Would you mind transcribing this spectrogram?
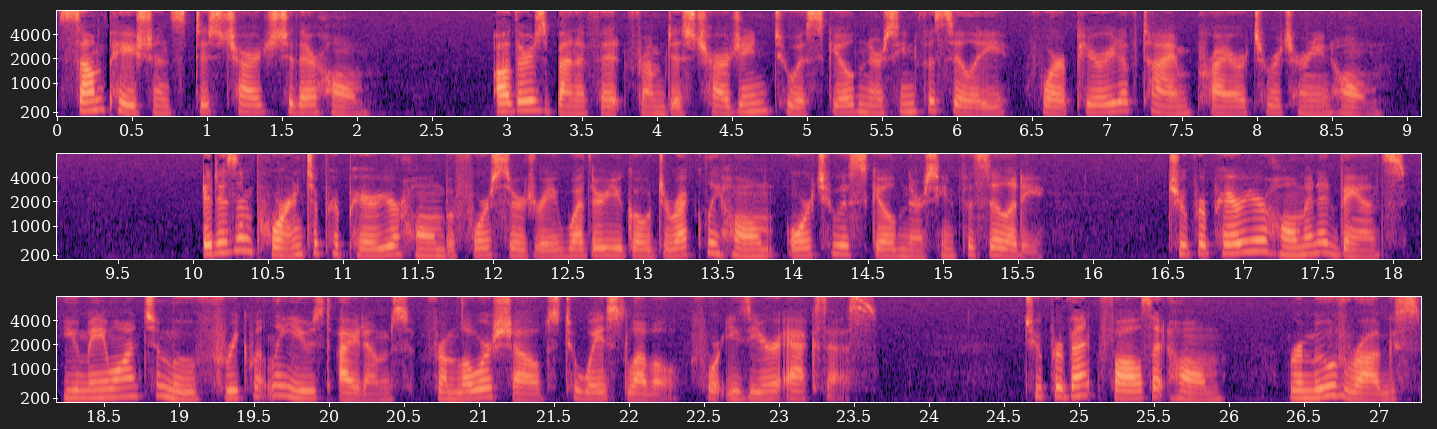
Some patients discharge to their home. Others benefit from discharging to a skilled nursing facility for a period of time prior to returning home. It is important to prepare your home before surgery whether you go directly home or to a skilled nursing facility. To prepare your home in advance, you may want to move frequently used items from lower shelves to waist level for easier access. To prevent falls at home, remove rugs,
